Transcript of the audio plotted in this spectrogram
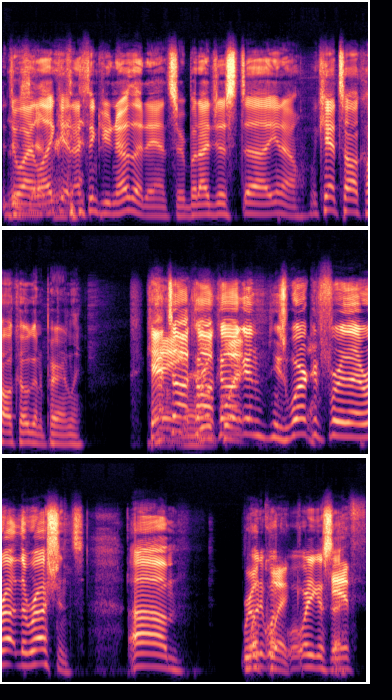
do Who's I like Rick? it? I think you know that answer, but I just, uh, you know, we can't talk Hulk Hogan apparently. Can't Hey, talk real Hulk quick. Hogan. He's working for the the Russians. Um, Real what, what- quick, what, are you gonna say? if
